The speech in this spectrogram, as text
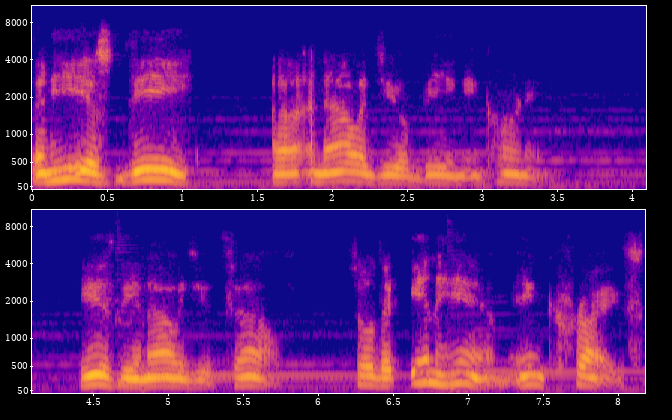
then He is the uh, analogy of being incarnate. He is the analogy itself so that in Him, in Christ,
